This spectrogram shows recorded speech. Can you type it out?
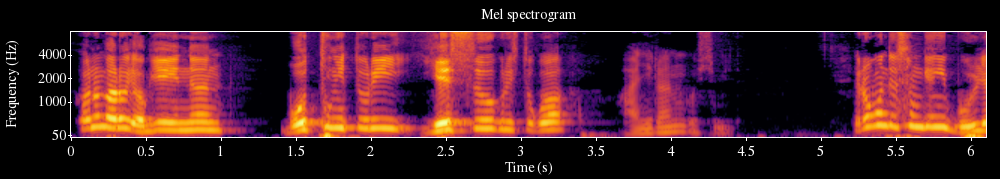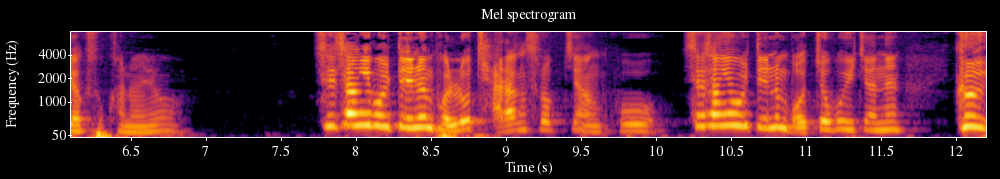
그거는 바로 여기에 있는 모퉁이 돌이 예수 그리스도가 아니라는 것입니다. 여러분들 성경이 뭘 약속하나요? 세상이 볼 때는 별로 자랑스럽지 않고 세상이 볼 때는 멋져 보이지 않는 그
